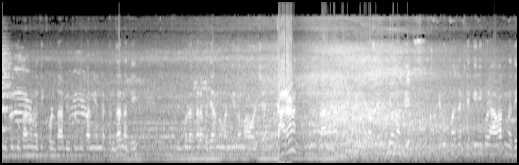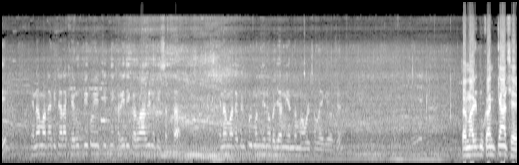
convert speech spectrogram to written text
બિલકુલ દુકાનો નથી ખોલતા બિલકુલ દુકાનની અંદર ધંધા નથી. બિલકુલ અત્યારે બજારમાં મંદીનો માહોલ છે. કારણ? કારણ કે પાસે રૂપિયો નથી. ખેડૂત પાસે ખેતીની કોઈ આવક નથી. એના માટે બિચારા ખેડૂત બી કોઈ ચીજની ખરીદી કરવા આવી નથી શકતા. એના માટે બિલકુલ મંદીનો બજારની અંદર માહોલ છવાઈ ગયો છે. તમારી દુકાન ક્યાં છે?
